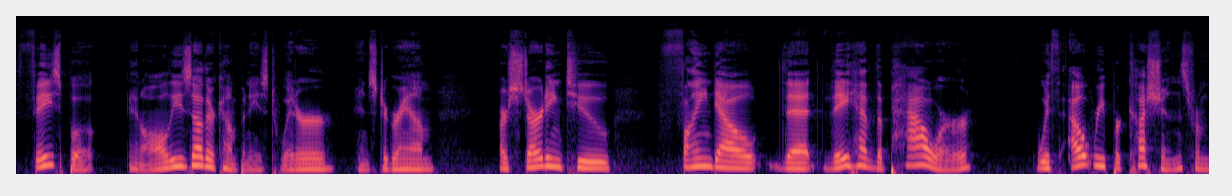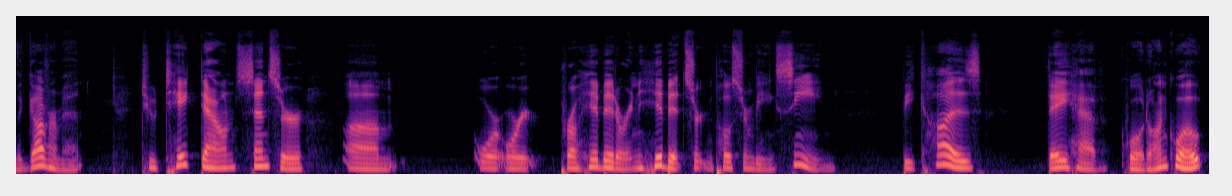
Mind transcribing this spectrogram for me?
Facebook and all these other companies, Twitter, Instagram, are starting to find out that they have the power without repercussions from the government to take down, censor, um, or, or prohibit or inhibit certain posts from being seen because they have, quote unquote,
